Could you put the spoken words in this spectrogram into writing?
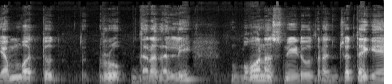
ಎಂಬತ್ತು ರು ದರದಲ್ಲಿ ಬೋನಸ್ ನೀಡುವುದರ ಜೊತೆಗೆ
